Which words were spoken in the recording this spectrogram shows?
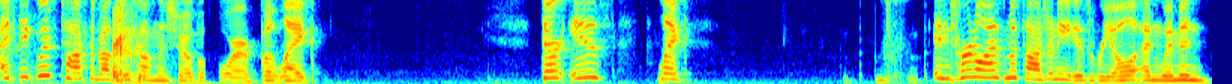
I think we've talked about this on the show before, but like there is like internalized misogyny is real and women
